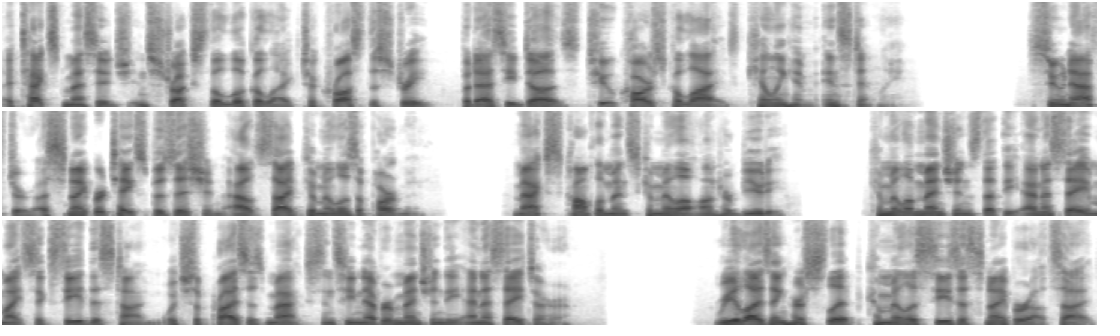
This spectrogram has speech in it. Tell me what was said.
A text message instructs the look-alike to cross the street, but as he does, two cars collide, killing him instantly. Soon after, a sniper takes position outside Camilla's apartment. Max compliments Camilla on her beauty. Camilla mentions that the NSA might succeed this time, which surprises Max since he never mentioned the NSA to her. Realizing her slip, Camilla sees a sniper outside.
